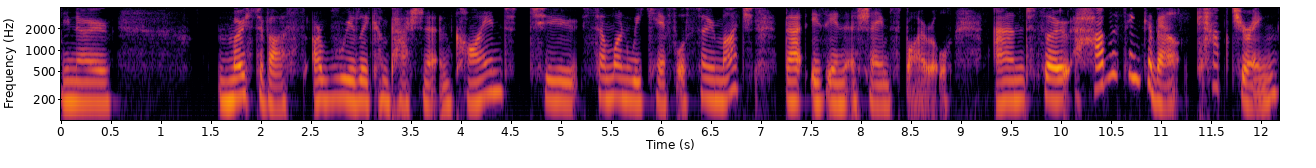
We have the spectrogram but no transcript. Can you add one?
You know, most of us are really compassionate and kind to someone we care for so much that is in a shame spiral. And so have a think about capturing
